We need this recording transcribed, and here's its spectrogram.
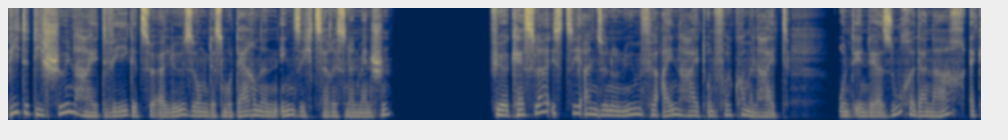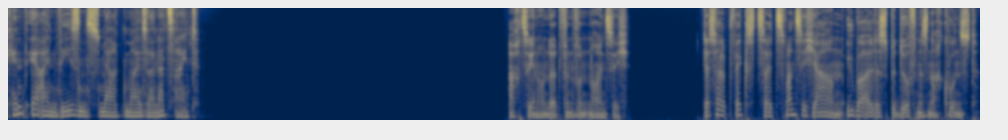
Bietet die Schönheit Wege zur Erlösung des modernen, in sich zerrissenen Menschen? Für Kessler ist sie ein Synonym für Einheit und Vollkommenheit, und in der Suche danach erkennt er ein Wesensmerkmal seiner Zeit. 1895 Deshalb wächst seit 20 Jahren überall das Bedürfnis nach Kunst.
